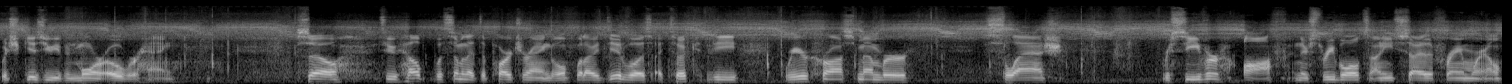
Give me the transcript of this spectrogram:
which gives you even more overhang. So to help with some of that departure angle, what I did was I took the rear cross member slash receiver off, and there's three bolts on each side of the frame rail.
